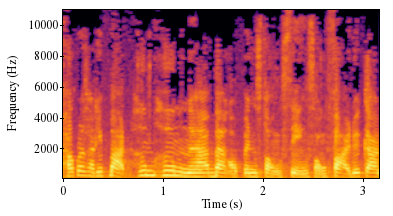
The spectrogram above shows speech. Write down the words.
พรรคประชาธิปัตย์หึ่มๆนะคะแบ่งออกเป็นสองเสียงสองฝ่ายด้วยกัน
